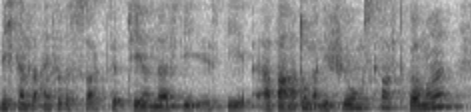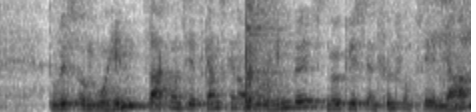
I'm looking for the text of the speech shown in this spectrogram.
nicht ganz einfach ist zu akzeptieren. Da ist die, ist die Erwartung an die Führungskraft, hör mal, du willst irgendwo hin, sag uns jetzt ganz genau, wo du hin willst, möglichst in fünf und zehn Jahren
